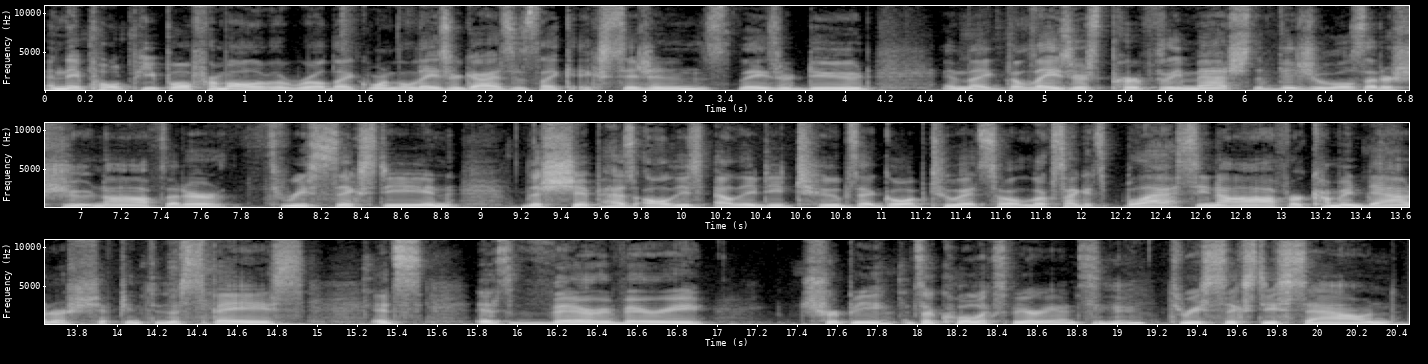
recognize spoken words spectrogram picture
and they pulled people from all over the world. Like one of the laser guys is like Excision's laser dude, and like the lasers perfectly match the visuals that are shooting off that are 360, and the ship has all these LED tubes that go up to it, so it looks like it's blasting off or coming down or shifting through the space. It's it's very very trippy. It's a cool experience. Mm-hmm. 360 sound.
